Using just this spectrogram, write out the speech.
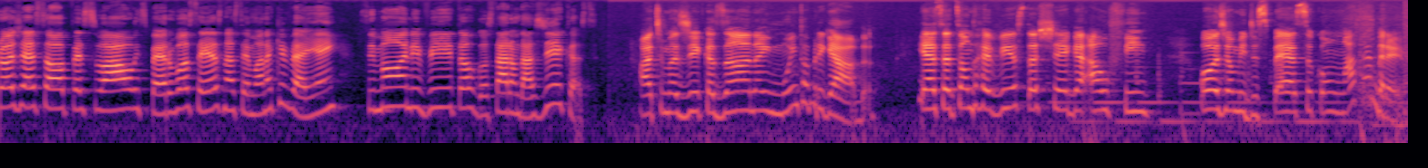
Por hoje é só, pessoal. Espero vocês na semana que vem, hein? Simone, Vitor, gostaram das dicas? Ótimas dicas, Ana, e muito obrigada. E essa edição do Revista chega ao fim. Hoje eu me despeço com um até breve.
